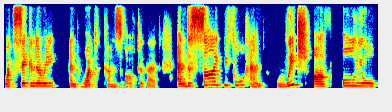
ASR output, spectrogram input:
what's secondary, and what comes after that. And decide beforehand which of all your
